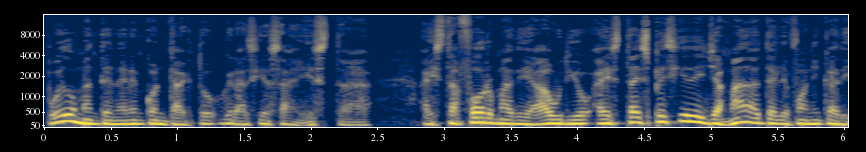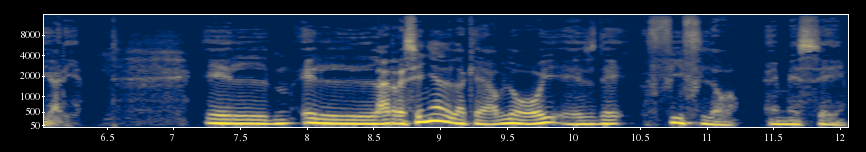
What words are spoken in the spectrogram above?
puedo mantener en contacto gracias a esta, a esta forma de audio, a esta especie de llamada telefónica diaria. La reseña de la que hablo hoy es de Fiflo MC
